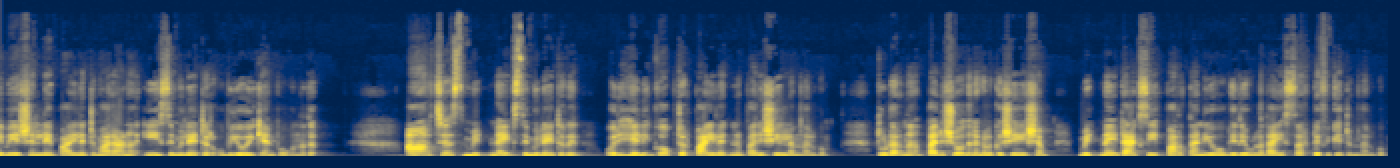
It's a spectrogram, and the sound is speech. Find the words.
ഏവിയേഷനിലെ പൈലറ്റുമാരാണ് ഈ സിമുലേറ്റർ ഉപയോഗിക്കാൻ പോകുന്നത്. ആർച്ചേഴ്സ് മിഡ് നൈറ്റ് സിമുലേറ്ററിൽ ഒരു ഹെലികോപ്റ്റർ പൈലറ്റിന് പരിശീലനം നൽകും. തുടർന്ന് പരിശോധനകൾക്ക് ശേഷം മിഡ് നൈറ്റ് ടാക്സി പറത്താൻ യോഗ്യതയുള്ളതായി സർട്ടിഫിക്കറ്റും നൽകും.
